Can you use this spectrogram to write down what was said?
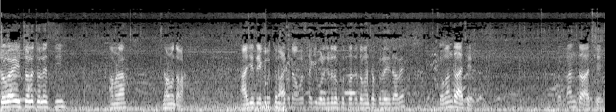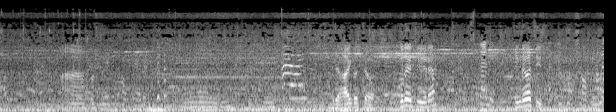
তো ভাই চলো চলে এসছি আমরা ধর্মতলা। আজ যে দেখব হচ্ছে মার্কেটের অবস্থা কি বলেছিল তো ফুটপাতের দোকান সব তুলে দিতে হবে। দোকান তো আছে। দোকান তো আছে। আচ্ছা, হাই করতে হবে। কোথায় যাচ্ছিস এটা? চিনতে পারছিস? আজকে আমরা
